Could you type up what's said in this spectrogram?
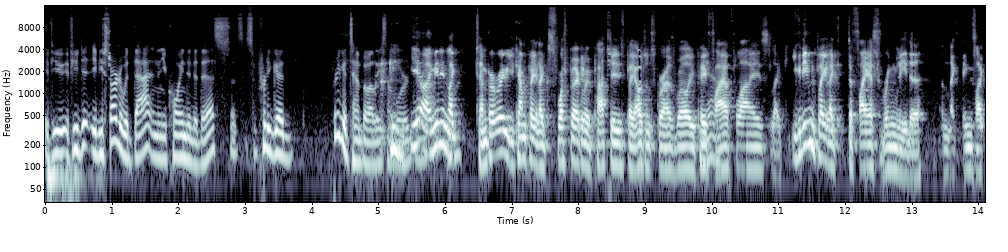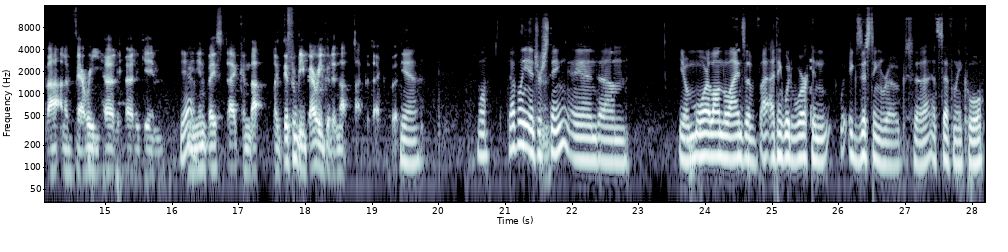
if you if you did if you started with that and then you coined into this, that's, that's a pretty good, pretty good tempo at least on board. Yeah, I mean, in like tempo you can play like Swashburglar with patches, play Argent Squire as well. You play Yeah. Fireflies. Like you could even play like Defias Ringleader and like things like that, and a very early early game Yeah. minion based deck, and that like this would be very good in that type of deck. But Yeah. Well, definitely interesting, and um, you know, more along the lines of I I think would work in existing rogues. So that's definitely cool.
